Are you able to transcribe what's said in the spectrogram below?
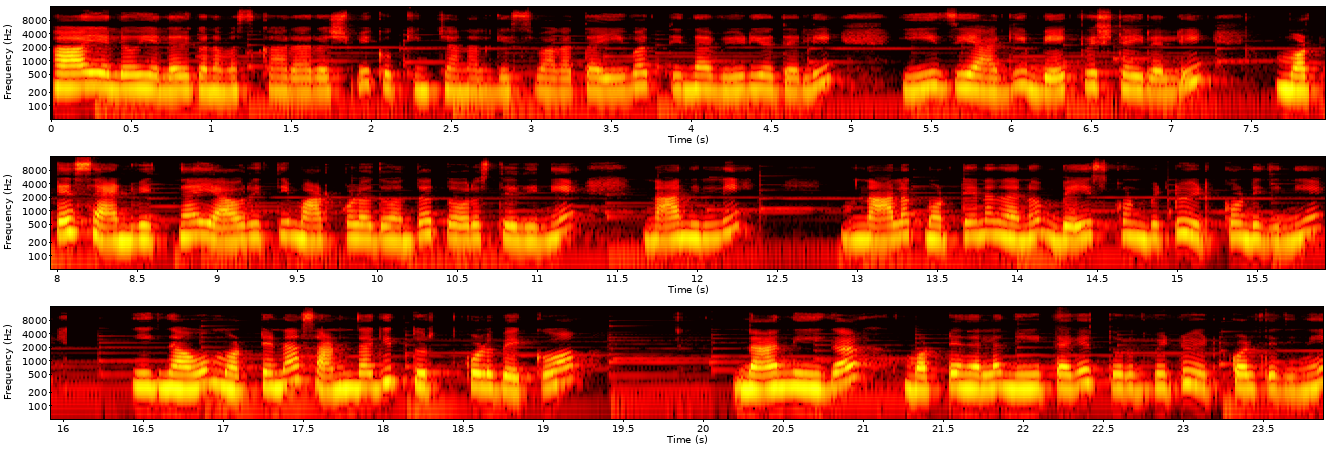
ಹಾಯ್ ಎಲ್ಲೋ ಎಲ್ಲರಿಗೂ ನಮಸ್ಕಾರ. ರಶ್ಮಿ ಕುಕ್ಕಿಂಗ್ ಚಾನಲ್ಗೆ ಸ್ವಾಗತ. ಇವತ್ತಿನ ವಿಡಿಯೋದಲ್ಲಿ ಈಸಿಯಾಗಿ ಬೇಕ್ರಿ ಸ್ಟೈಲಲ್ಲಿ ಮೊಟ್ಟೆ ಸ್ಯಾಂಡ್ವಿಚ್ನ ಯಾವ ರೀತಿ ಮಾಡ್ಕೊಳ್ಳೋದು ಅಂತ ತೋರಿಸ್ತಿದ್ದೀನಿ. ನಾನಿಲ್ಲಿ ನಾಲ್ಕು ಮೊಟ್ಟೆನ ನಾನು ಬೇಯಿಸ್ಕೊಂಡ್ಬಿಟ್ಟು ಇಟ್ಕೊಂಡಿದ್ದೀನಿ. ಈಗ ನಾವು ಮೊಟ್ಟೆನ ಸಣ್ಣದಾಗಿ ತುರ್ತ್ಕೊಳ್ಬೇಕು ನಾನೀಗ ಮೊಟ್ಟೆನೆಲ್ಲ ನೀಟಾಗಿ ತುರಿದ್ಬಿಟ್ಟು ಇಟ್ಕೊಳ್ತಿದ್ದೀನಿ.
